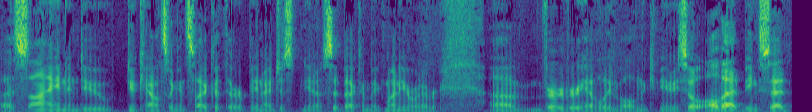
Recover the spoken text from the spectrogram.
a, sign and do do counseling and psychotherapy, and I just you know sit back and make money or whatever. Uh, very very heavily involved in the community. So all that being said,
